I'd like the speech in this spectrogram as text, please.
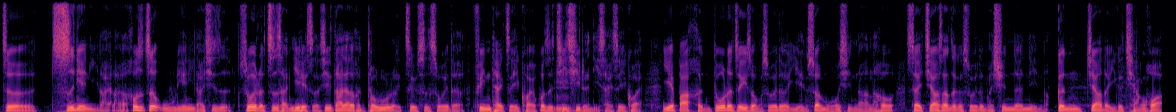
这十年以来了，或者这五年以来，其实所有的资产业者，其实大家都很投入了，就是所谓的 fintech 这一块，或是机器人理财这一块，也把很多的这一种所谓的演算模型啊，然后再加上这个所谓的 machine learning，更加的一个强化，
